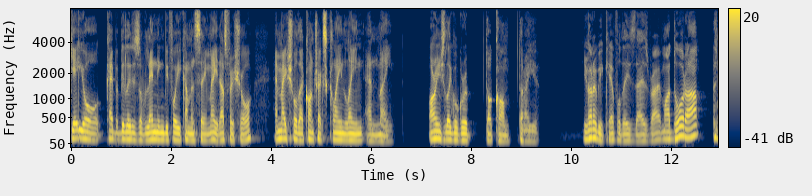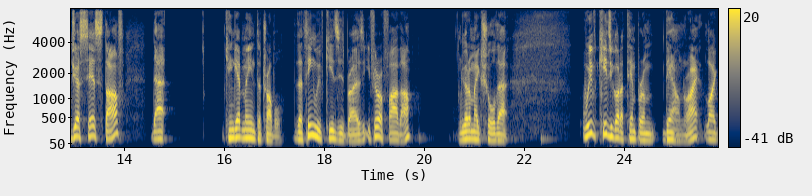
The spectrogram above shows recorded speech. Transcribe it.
get your capabilities of lending before you come and see me, that's for sure. And make sure that contract's clean, lean, and mean. orangelegalgroup.com.au. You got to be careful these days, bro. My daughter just says stuff that can get me into trouble. The thing with kids is, bro, is if you're a father, you got to make sure that with kids, you got to temper them down, right? Like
